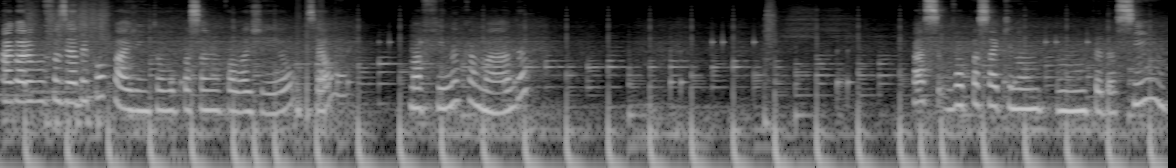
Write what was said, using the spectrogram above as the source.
Agora eu vou fazer a decopagem, então vou passar meu cola gel, uma fina camada. vou passar aqui num, num pedacinho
